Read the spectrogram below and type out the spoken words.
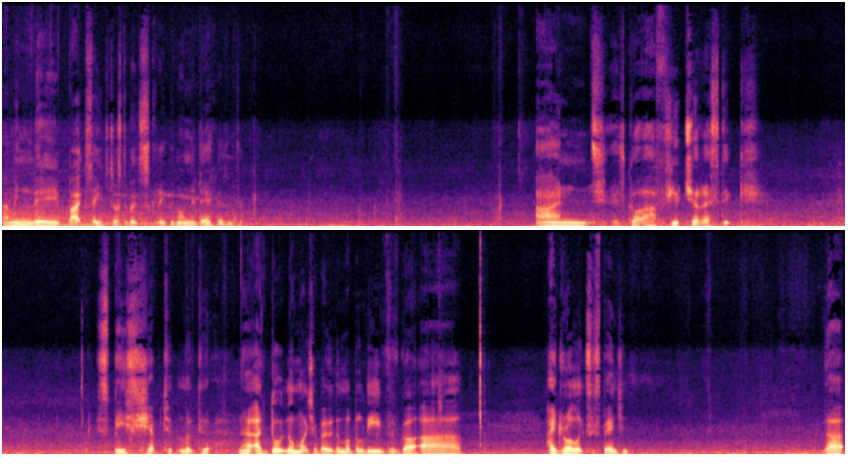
I mean the backside's just about scraping on the deck, isn't it? And it's got a futuristic spaceship to look to. Now I don't know much about them. I believe they've got a hydraulic suspension that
